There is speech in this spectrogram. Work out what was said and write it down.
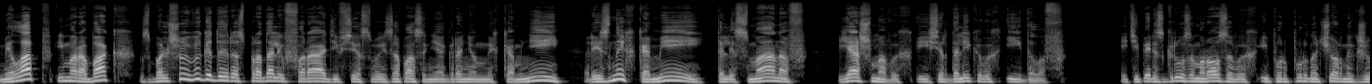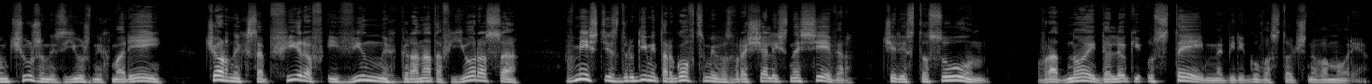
Милап и Марабак с большой выгодой распродали в Фараде все свои запасы неограненных камней, резных камей, талисманов, яшмовых и сердоликовых идолов. И теперь с грузом розовых и пурпурно-черных жемчужин из южных морей, черных сапфиров и винных гранатов Йороса вместе с другими торговцами возвращались на север, через Тосуун, в родной далекий Устейм на берегу Восточного моря.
